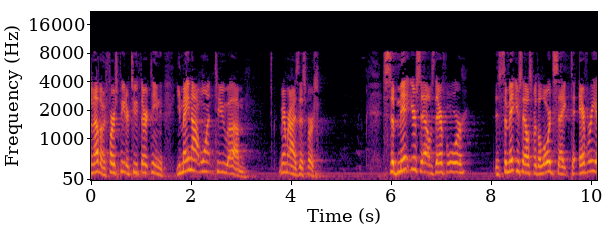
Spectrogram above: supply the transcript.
another one, 1 Peter 2.13. You may not want to um, memorize this verse. Submit yourselves, therefore, submit yourselves for the Lord's sake to every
